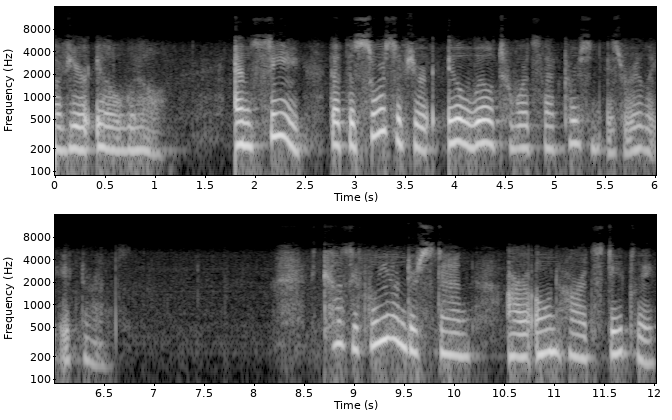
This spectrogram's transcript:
of your ill will and see that the source of your ill will towards that person is really ignorance. Because if we understand our own hearts deeply,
